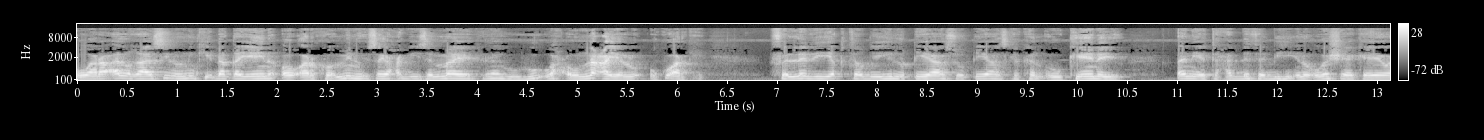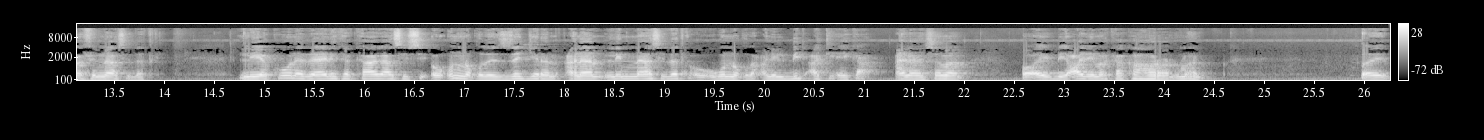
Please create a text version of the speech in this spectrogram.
Wara-a alghaasilu ninkii dhaqayeyna ou arko minhu isaga xaggiisa maa yakrahuhu wax uu nacaya uu ku arkay. Faaladii yaqtadiihi alqiyaasu qiyaaska kan uu keenayo an yataxadatha bihi inuu uga sheekeeyo waa fi nnaasi dadka liyakuuna daalika kaagaasi si uu u noqdo zajran canaan linnaasi dadka uu ugu noqdo can ilbidcati ay ka canaansamaan oo ay bidcadii markaa ka horarmaan ayb.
